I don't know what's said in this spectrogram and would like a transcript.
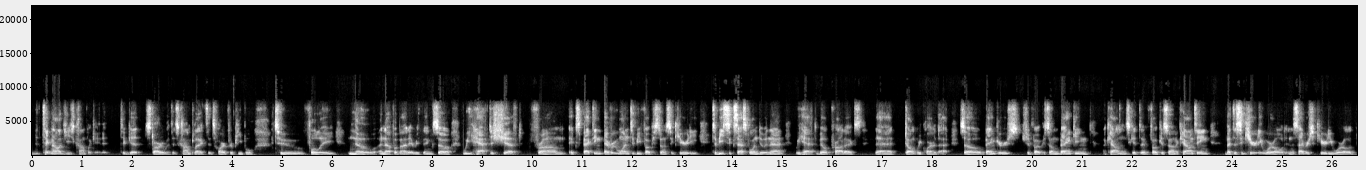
the technology is complicated to get started with. It's complex. It's hard for people to fully know enough about everything. So, we have to shift from expecting everyone to be focused on security. To be successful in doing that, we have to build products that don't require that. So bankers should focus on banking, accountants get to focus on accounting, but the security world and the cybersecurity world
